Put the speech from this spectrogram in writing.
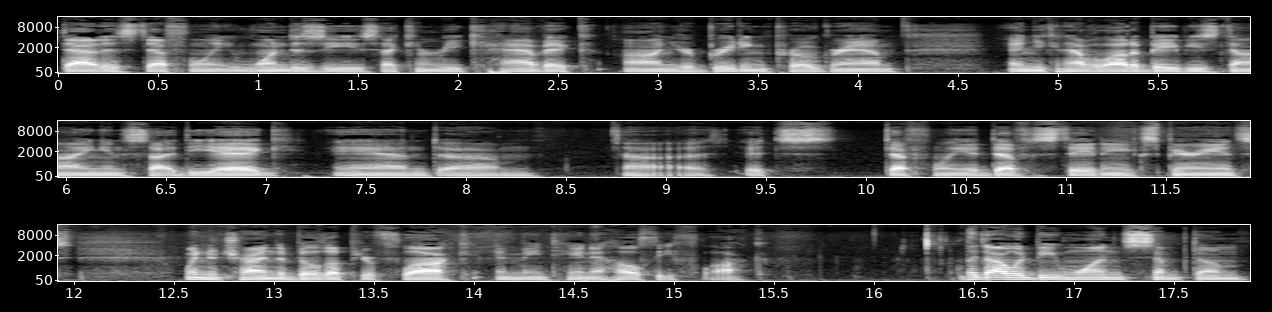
that is definitely one disease that can wreak havoc on your breeding program, and you can have a lot of babies dying inside the egg, and um, uh, it's definitely a devastating experience when you're trying to build up your flock and maintain a healthy flock. But that would be one symptom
